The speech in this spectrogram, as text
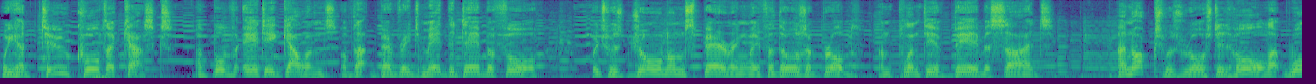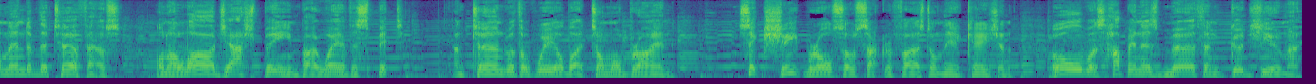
We had two quarter casks, above 80 gallons, of that beverage made the day before, which was drawn unsparingly for those abroad, and plenty of beer besides. An ox was roasted whole at one end of the turf house on a large ash beam by way of a spit, and turned with a wheel by Tom O'Brien. Six sheep were also sacrificed on the occasion. All was happiness, mirth, and good humour.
